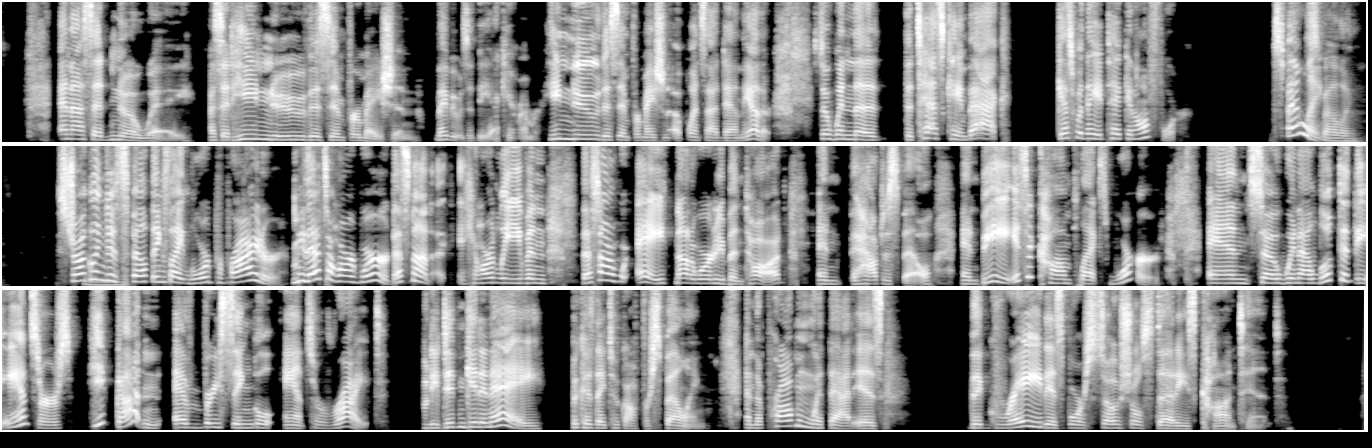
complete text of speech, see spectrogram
And I said, No way. I said, He knew this information. Maybe it was a B, I can't remember. He knew this information up one side, down the other. So when the, the test came back, guess what they had taken off for? Spelling Spelling. Struggling to Mhm. spell things like lord proprietor. I mean that's a hard word. That's not uh, hardly even that's not a not a word you've been taught and how to spell and b it's a complex word. And so when i looked at the answers he'd gotten every single answer right but he didn't get an a because they took off for spelling. And the problem with that is the grade is for social studies content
